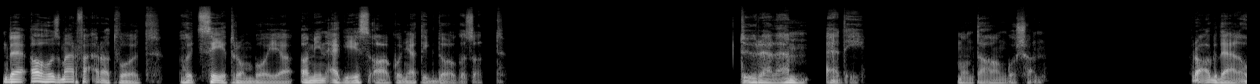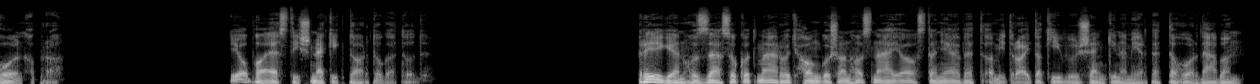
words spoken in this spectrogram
de ahhoz már fáradt volt, hogy szétrombolja, amin egész alkonyatig dolgozott. Türelem, Edi, mondta hangosan. Ragd el holnapra. Jobb, ha ezt is nekik tartogatod. Régen hozzászokott már, hogy hangosan használja azt a nyelvet, amit rajta kívül senki nem értett a hordában.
